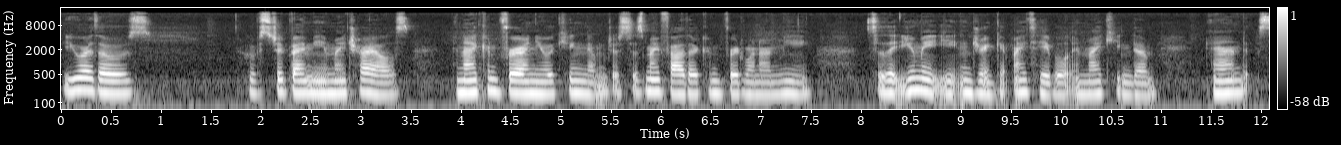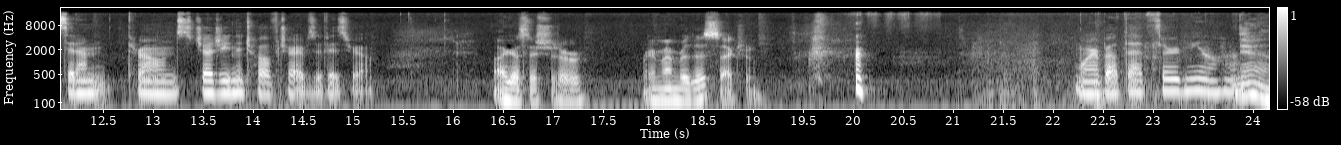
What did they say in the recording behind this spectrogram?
You are those who have stood by me in my trials, and I confer on you a kingdom, just as my Father conferred one on me, so that you may eat and drink at my table in my kingdom, and sit on thrones judging the twelve tribes of Israel. I guess I should have remembered this section. More about that third meal, huh? Yeah.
